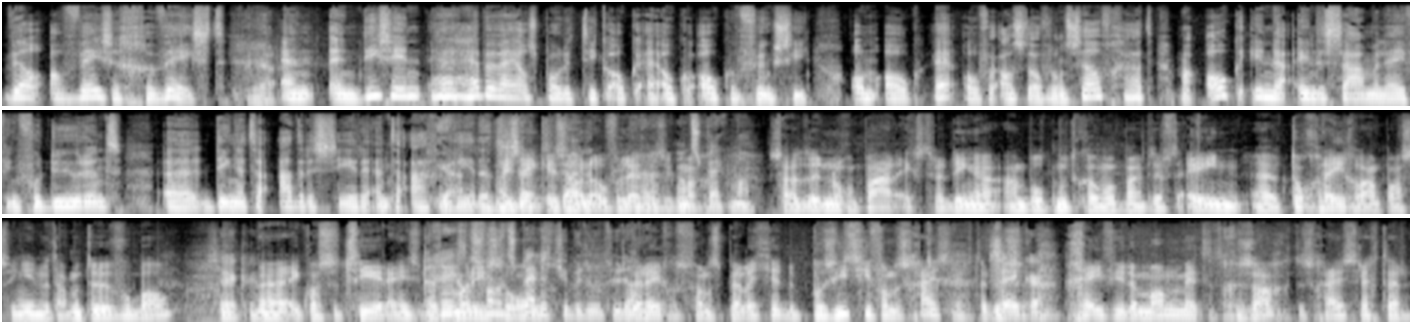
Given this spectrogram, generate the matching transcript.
wel afwezig geweest. Ja. En in die zin hè, hebben wij als politiek ook, eh, ook, ook een functie... om ook, hè, over, als het over onszelf gaat... maar ook in de, in de samenleving voortdurend eh, dingen te adresseren en te agenderen. dat Maar ik denk in zo'n overleg, Ja. als ik mag, Spekman. zouden er nog een paar extra dingen aan bod moeten komen wat mij betreft. Eén, eh, toch regelaanpassing in het amateurvoetbal. Zeker. Eh, ik was het zeer eens De met regels Maurice van het de Hond. spelletje bedoelt u dan? De regels van het spelletje, de positie van de scheidsrechter. Dus Zeker. geef je de man met het gezag, de scheidsrechter,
